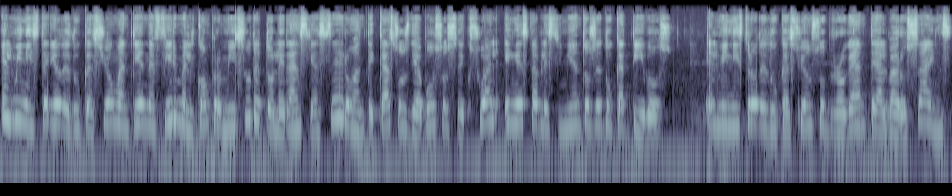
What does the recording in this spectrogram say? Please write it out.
El Ministerio de Educación mantiene firme el compromiso de tolerancia cero ante casos de abuso sexual en establecimientos educativos. El ministro de Educación subrogante Álvaro Sainz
